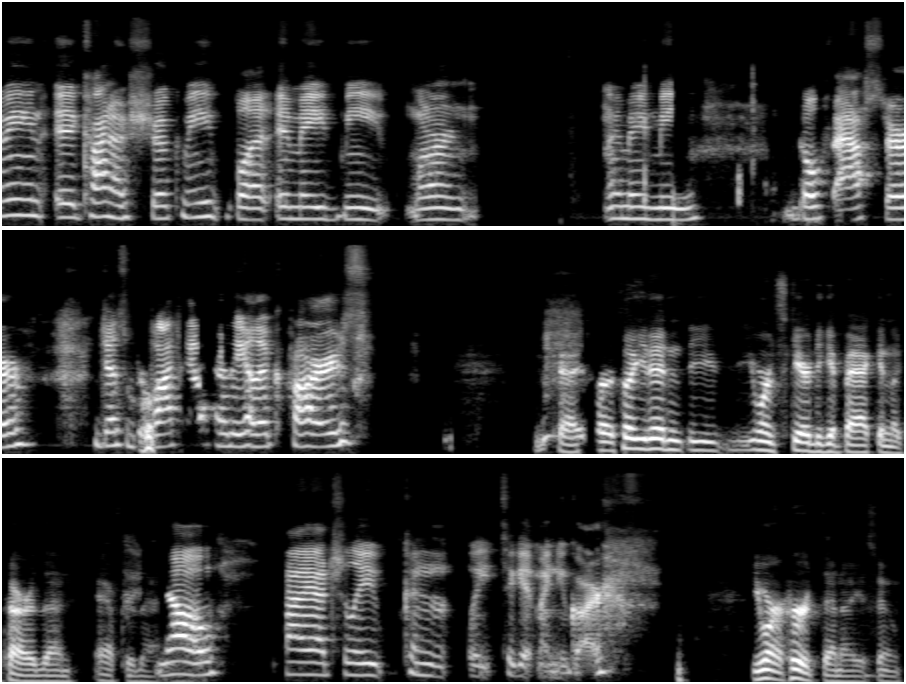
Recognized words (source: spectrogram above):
I mean, it kind of shook me, but it made me learn. It made me go faster. Just watch out for the other cars. Okay, so, so you didn't you, you weren't scared to get back in the car then after that. No, I actually couldn't wait to get my new car. You weren't hurt then, I assume.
